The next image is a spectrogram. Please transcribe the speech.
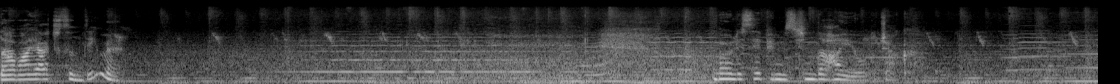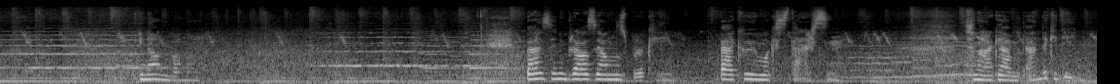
Davayı açtın değil mi? Böylesi hepimiz için daha iyi olacak. İnan bana. Ben seni biraz yalnız bırakayım. Belki uyumak istersin. Çınar gelmeden de gideyim.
